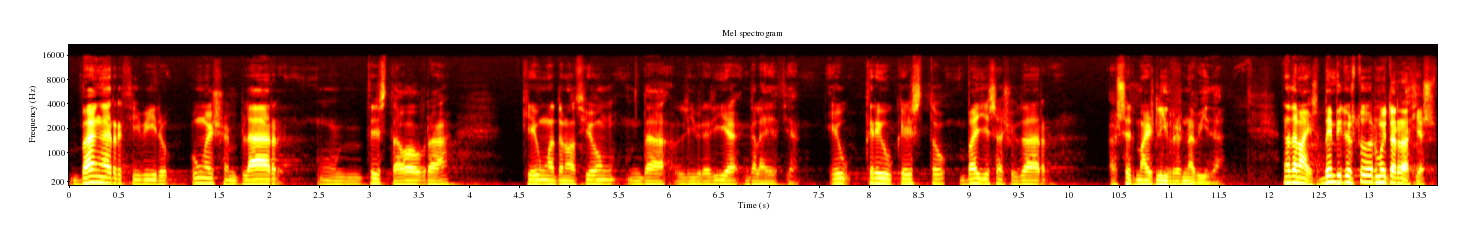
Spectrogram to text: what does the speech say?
van a recibir un exemplar desta obra que é unha donación da librería Galaecia. Eu creo que isto valles axudar a ser máis libres na vida. Nada máis. Benvidos todos, moitas gracias.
